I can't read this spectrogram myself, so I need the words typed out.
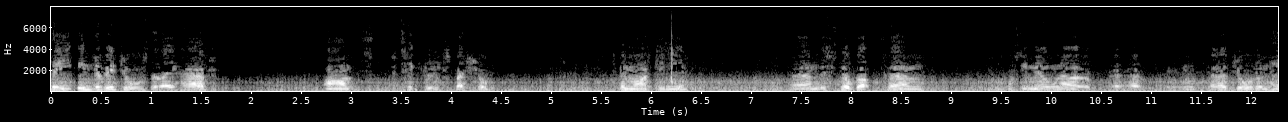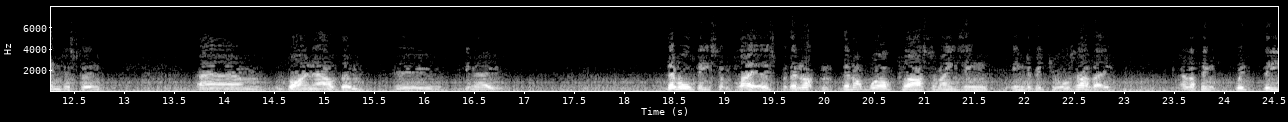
the individuals that they have aren't particularly special, in my opinion. Um, they've still got um, obviously Milner, uh, uh, uh, Jordan Henderson, um, Wijnaldum, who you know they're all decent players, but they're not they're not world class, amazing individuals, are they? And I think with the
